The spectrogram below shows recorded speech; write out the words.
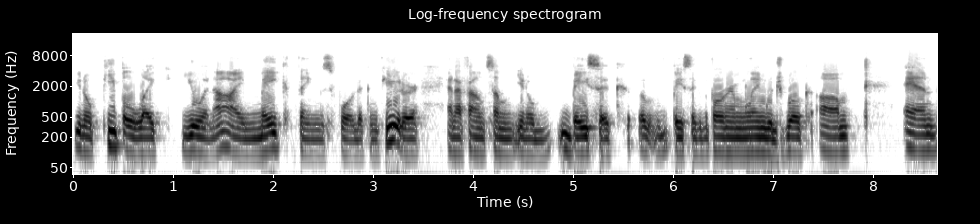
you know people like you and I make things for the computer, and I found some you know basic uh, basic the programming language book. Um, and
